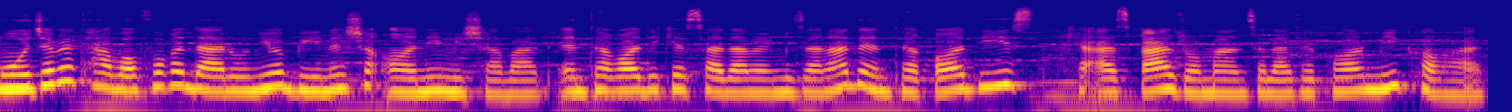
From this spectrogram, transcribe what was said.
موجب توافق درونی و بینش آنی می شود انتقادی که صدمه می‌زند انتقادی است که از قدر و منزلت کار می کاهد.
